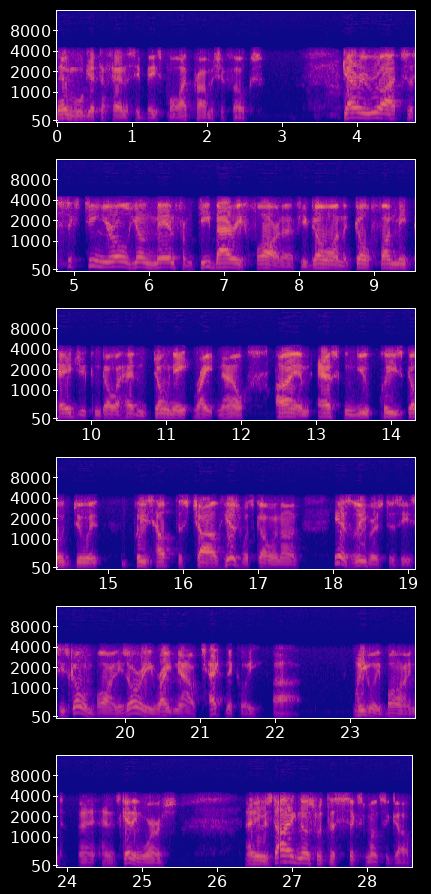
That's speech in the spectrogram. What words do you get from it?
Then we'll get to fantasy baseball. I promise you, folks. Gary Ruot's a 16 year old young man from DeBary, Florida. If you go on the GoFundMe page, you can go ahead and donate right now. I am asking you, please go do it. Please help this child. Here's what's going on. He has Leber's disease. He's going blind. He's already, right now, technically, uh, legally blind, and, and it's getting worse. And he was diagnosed with this six months ago.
